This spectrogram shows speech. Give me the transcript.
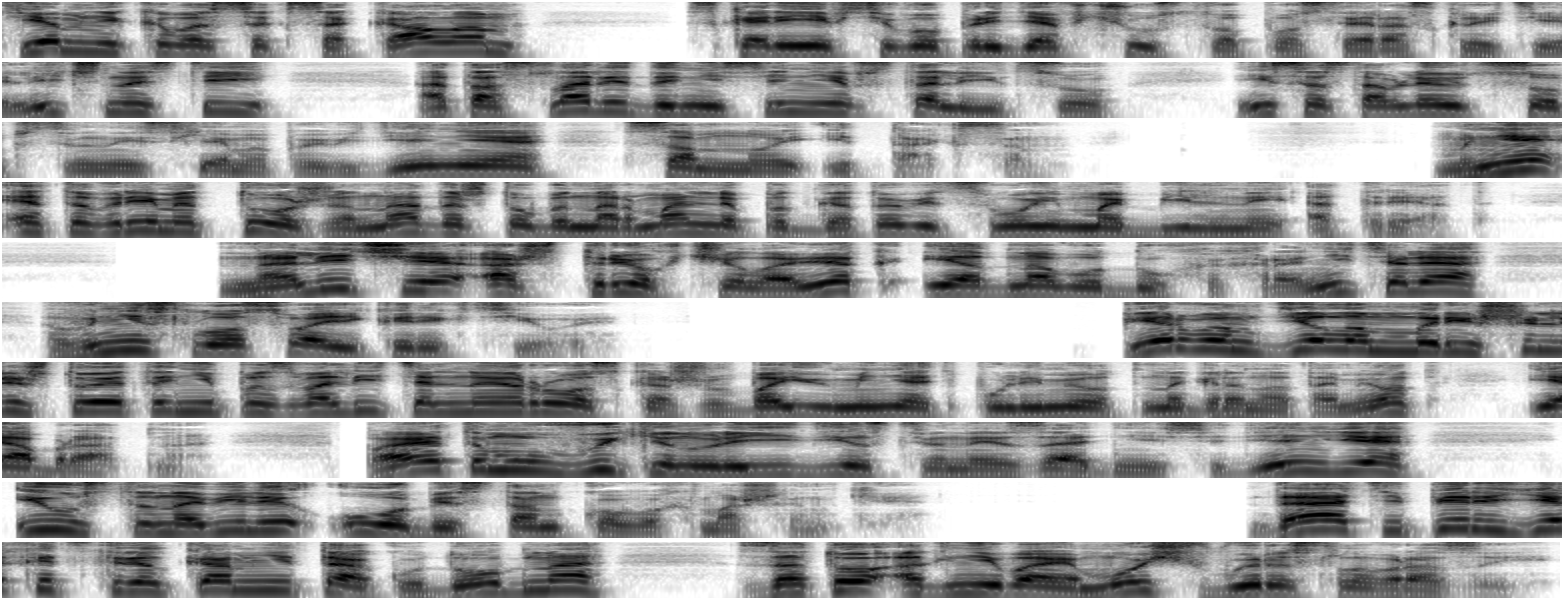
Темникова с Аксакалом, скорее всего, придя в чувство после раскрытия личностей, отослали донесение в столицу и составляют собственные схемы поведения со мной и таксом. Мне это время тоже надо, чтобы нормально подготовить свой мобильный отряд. Наличие аж трех человек и одного духохранителя внесло свои коррективы. Первым делом мы решили, что это непозволительная роскошь в бою менять пулемет на гранатомет и обратно, Поэтому выкинули единственное заднее сиденье и установили обе станковых машинки. Да, теперь ехать стрелкам не так удобно, зато огневая мощь выросла в разы.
